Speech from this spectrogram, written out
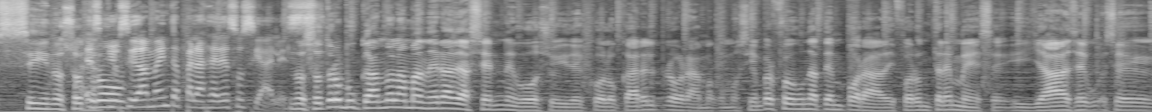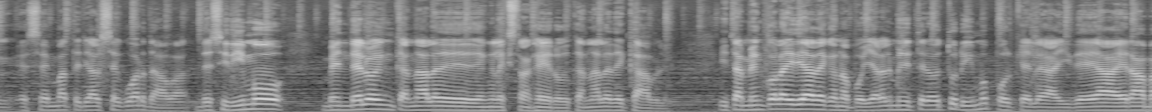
Sí, nosotros, exclusivamente para las redes sociales. nosotros buscando la manera de hacer negocio y de colocar el programa, como siempre fue una temporada y fueron tres meses y ya ese, ese- ese material se guardaba, decidimos venderlo en canales de- en el extranjero, canales de cable. Y también con la idea de que nos apoyara el Ministerio de Turismo, porque la idea era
